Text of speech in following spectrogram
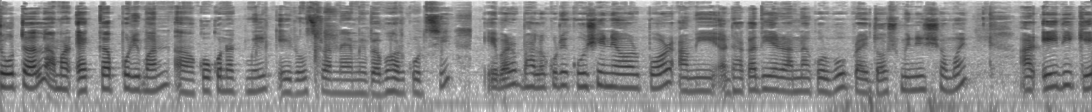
টোটাল আমার এক কাপ পরিমাণ কোকোনাট মিল্ক এই রোস্ট রান্নায় আমি ব্যবহার করছি। এবার ভালো করে কষিয়ে নেওয়ার পর আমি ঢাকা দিয়ে রান্না করব প্রায় দশ মিনিট সময়। আর এই দিকে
